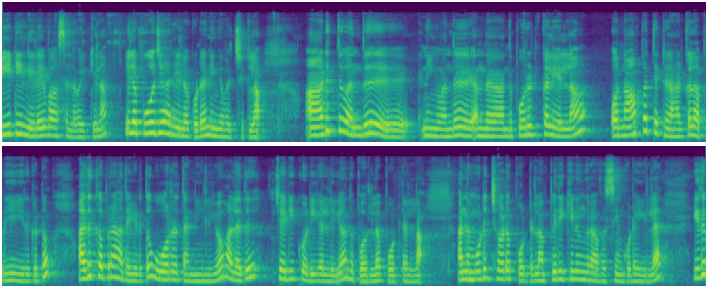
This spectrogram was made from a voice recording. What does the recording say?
வீட்டின் நிலைவாசலில் வைக்கலாம். இல்லை பூஜை அறையில் கூட நீங்கள் வச்சுக்கலாம். அடுத்து வந்து நீங்கள் வந்து அந்த அந்த பொருட்கள் எல்லாம் ஒரு நாற்பத்தெட்டு நாட்கள் அப்படியே இருக்கட்டும். அதுக்கப்புறம் அதை எடுத்து ஓடுற தண்ணியிலையோ அல்லது செடி கொடிகள்லேயோ அந்த பொருளை போட்டுடலாம். அந்த முடிச்சோட போட்டுடலாம். பிரிக்கணுங்கிற அவசியம் கூட இல்லை. இது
